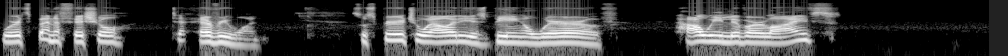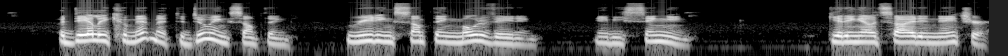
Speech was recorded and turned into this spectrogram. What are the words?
where it's beneficial to everyone. So spirituality is being aware of how we live our lives a daily commitment to doing something reading something motivating maybe singing getting outside in nature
